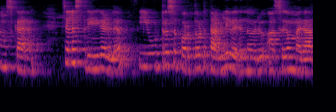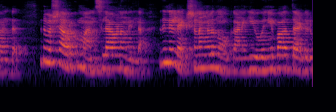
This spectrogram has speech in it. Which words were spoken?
നമസ്കാരം. ചില സ്ത്രീകളിൽ ഈ യൂട്രസ് പുറത്തോട്ട് തള്ളി വരുന്ന ഒരു അസുഖം വരാറുണ്ട്. ഇത് പക്ഷെ അവർക്ക് മനസ്സിലാവണമെന്നില്ല. ഇതിന്റെ ലക്ഷണങ്ങൾ നോക്കുകയാണെങ്കിൽ യോനിഭാഗത്തായിട്ട് ഒരു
